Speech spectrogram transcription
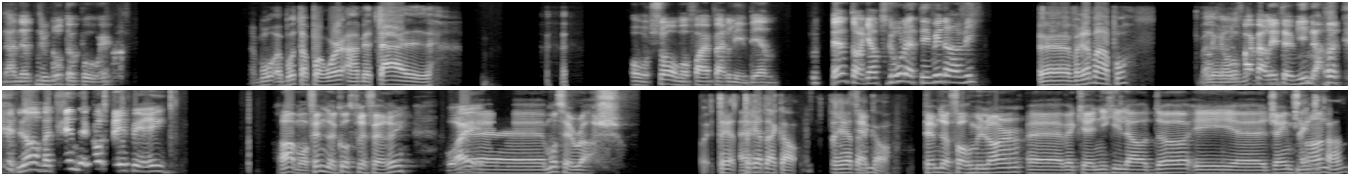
Dans notre nouveau topo, hein. Un beau, un beau top power en métal. Oh, ça, on va faire parler Ben. Ben, tu regardes-tu gros la TV dans la vie? Euh, vraiment pas. On va parler Tommy. Non. Là, votre film de course préféré. Ah, mon film de course préféré? Ouais. Euh, moi, c'est Rush. Ouais, très très Euh, d'accord. Très film- d'accord. Film de Formule 1 euh, avec Niki Lauda et euh, James, James Hunt. Hunt.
